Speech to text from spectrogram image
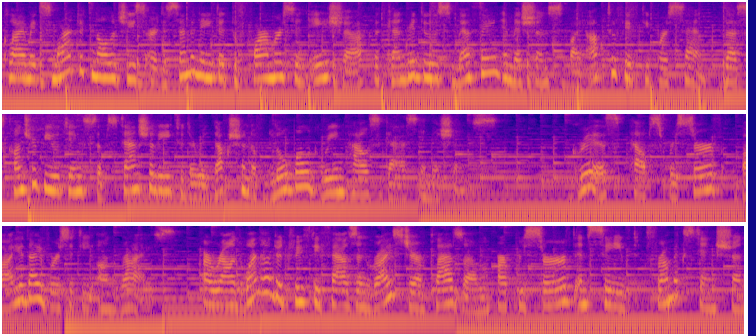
Climate smart technologies are disseminated to farmers in Asia that can reduce methane emissions by up to 50%, thus contributing substantially to the reduction of global greenhouse gas emissions. GRISP helps preserve biodiversity on rice. Around 150,000 rice germplasm are preserved and saved from extinction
